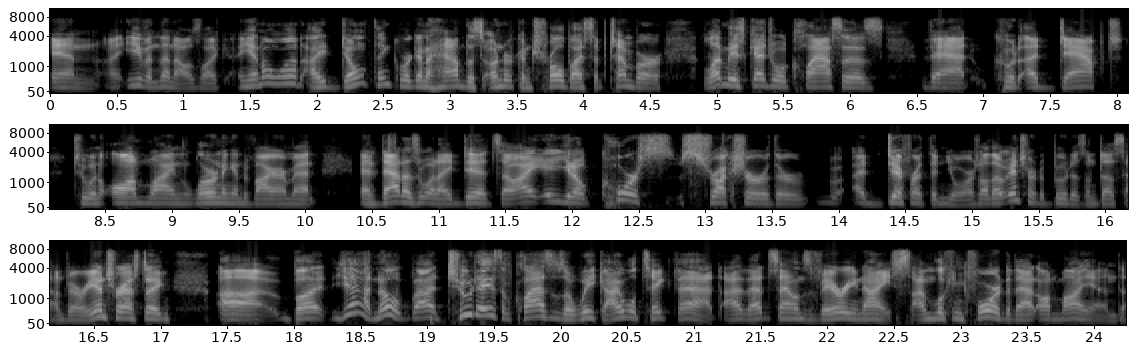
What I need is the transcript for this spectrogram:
And uh, even then, I was like, you know what? I don't think we're going to have this under control by September. Let me schedule classes that could adapt to an online learning environment. And that is what I did. So I, you know, course structure, they're uh, different than yours. Although Intro to Buddhism does sound very interesting. Uh, but yeah, no, uh, two days of classes a week, I will take that. I, that sounds very nice. I'm looking forward to that on my end.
